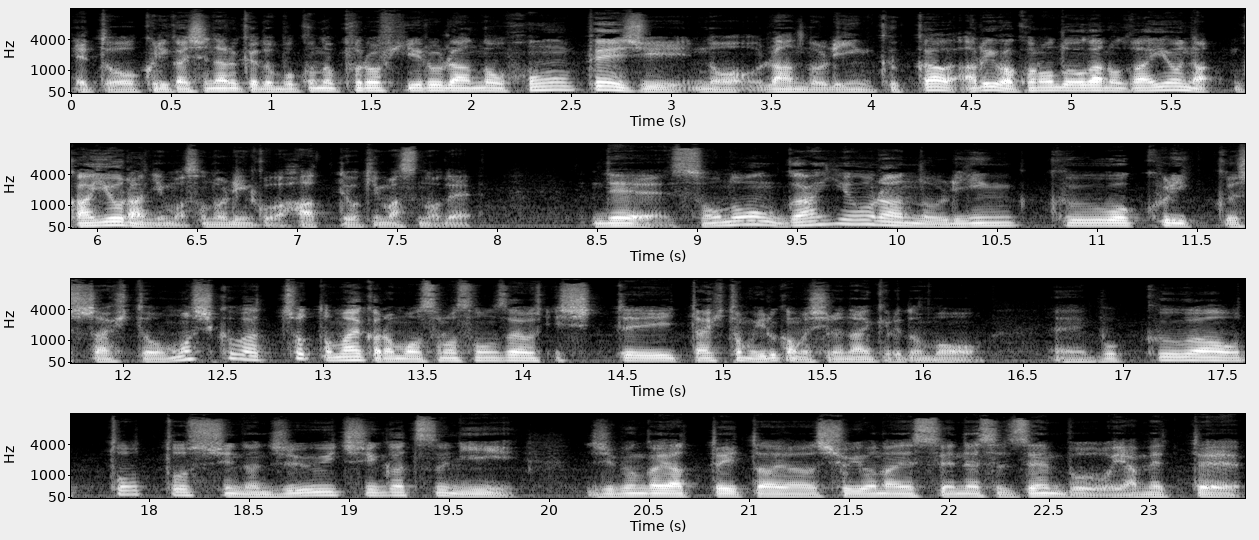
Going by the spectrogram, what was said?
えっと、繰り返しになるけど、僕のプロフィール欄のホームページの欄のリンクか、あるいはこの動画の概要な概要欄にもそのリンクを貼っておきますので。で、その概要欄のリンクをクリックした人、もしくはちょっと前からもうその存在を知っていた人もいるかもしれないけれども、えー僕は一昨年の11月に、自分がやっていた主要な SNS 全部をやめて、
